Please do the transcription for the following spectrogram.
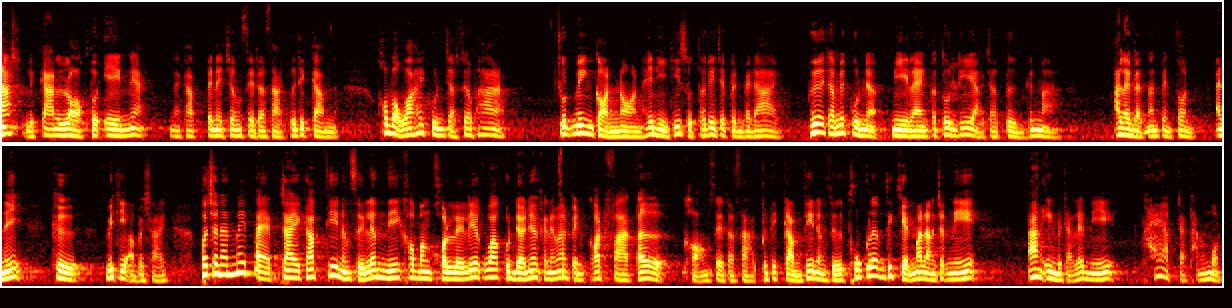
นัชหรือการหลอกตัวเองเนี่ยนะครับเป็นในเชิงเศรษฐศาสตร์พฤติกรรม เขาบอกว่าให้คุณจัดเสื้อผ้าชุดวิ่งก่อนนอนให้ดีที่สุดเท่าที่จะเป็นไปได้ เพื่อทำให้คุณเนี่ยมีแรงกระตุ้นที่อยากจะตื่นขึ้นมา อะไรแบบนั้นเป็นต้น อันนี้คือ วิธีเอาไปใช้ เพราะฉะนั้นไม่แปลกใจครับที่หนังสือเล่มนี้เขาบางคนเลยเรียกว่าคุณ Daniel Kahneman เป็น godfather ของเศรษฐศาสตร์พฤติกรรมที่หนังสือทุกเล่มที่เขียนมาหลังจากนี้ อ้างอิงมาจากเล่มนี้แทบจะทั้งหมด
